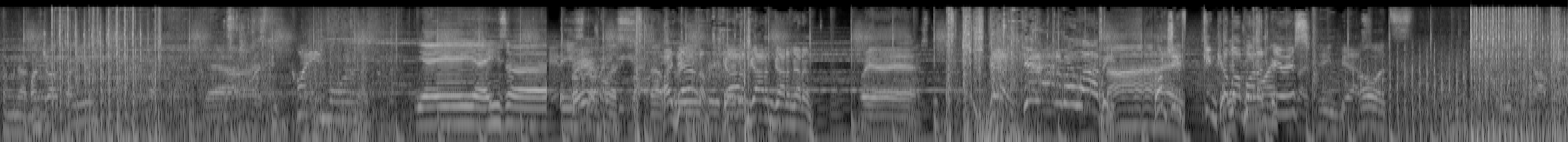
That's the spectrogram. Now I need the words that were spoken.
Coming up. One drop on you? Yeah, yeah, yeah. He's uh, he's Right northwest. About I three- downed him. Got him. Got him. Got him. Got him. Oh, yeah, yeah, yeah. Dead. Get out of my lobby. Nice. Don't you fucking come up on it, Pierce. Yes. Oh, it's. Okay.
